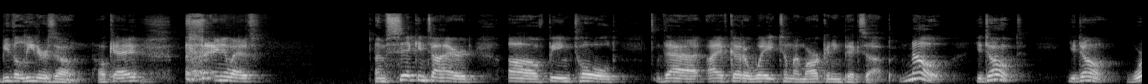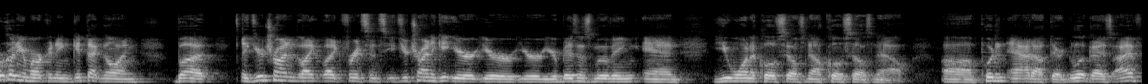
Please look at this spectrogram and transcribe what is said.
Be the leader zone. Okay. Anyways, I'm sick and tired of being told that I've got to wait till my marketing picks up. No, you don't. You don't. Work on your marketing, get that going. But if you're trying to like like for instance, if you're trying to get your your your your business moving and you want to close sales now, close sales now. Uh, put an ad out there. Look, guys, I've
